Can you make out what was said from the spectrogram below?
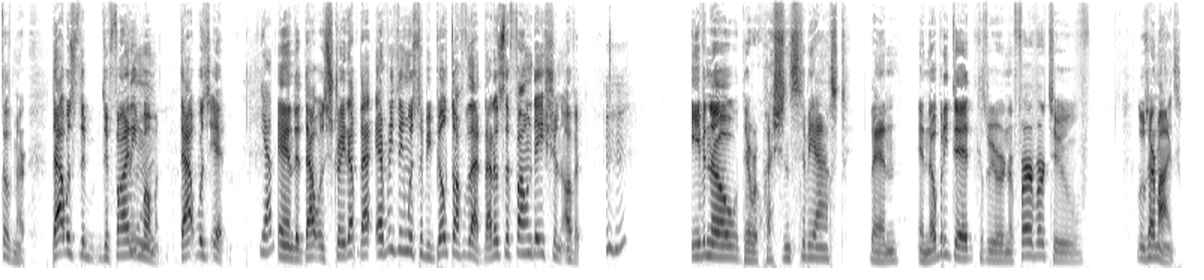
Doesn't matter. That was the defining moment. That was it Yep. and that that was straight up that everything was to be built off of that that is the foundation of it Mm-hmm. even though there were questions to be asked then, and nobody did because we were in a fervor to lose our minds.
